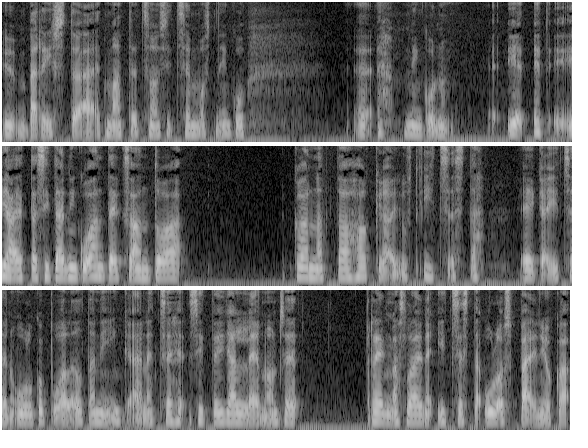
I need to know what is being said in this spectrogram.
ympäristöä. että mä ajattelen, että se on sitten semmoista niin kuin, äh, niin kuin et, ja että sitä niin kuin anteeksiantoa kannattaa hakea just itsestä, eikä itsen ulkopuolelta niinkään. Että se sitten jälleen on se rengaslainen itsestä ulospäin, joka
